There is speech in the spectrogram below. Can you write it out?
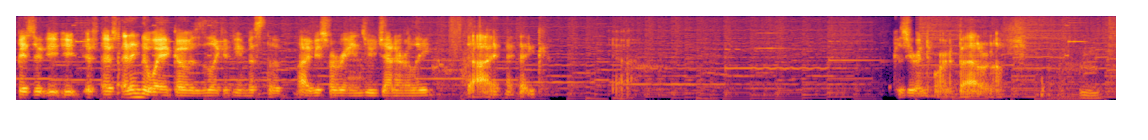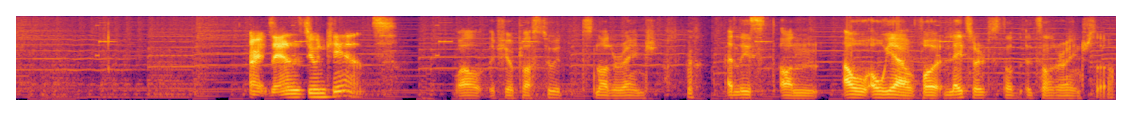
basically, you, you, if, if, I think the way it goes is like if you miss the Ivysaur range, you generally die. I think because you're in torrent, but I don't. Hmm. All right, Xan's doing cans. Well, if you're plus two, it's not a range. At least on. Oh, oh yeah. For later, it's not. It's not a range. So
